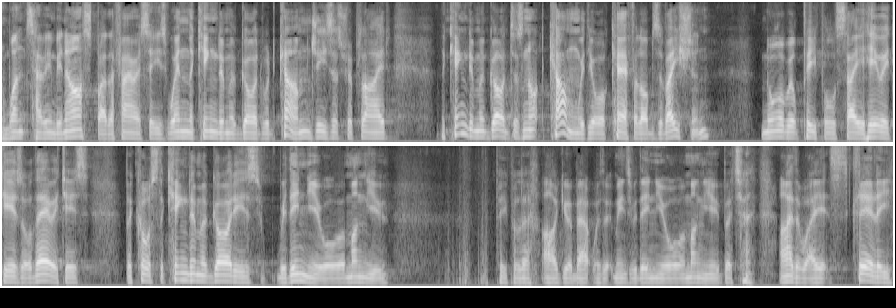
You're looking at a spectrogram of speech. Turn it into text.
Once having been asked by the Pharisees when the kingdom of God would come, Jesus replied, The kingdom of God does not come with your careful observation, nor will people say, Here it is or there it is, because the kingdom of God is within you or among you. People uh, argue about whether it means within you or among you, but uh, either way, it's clearly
